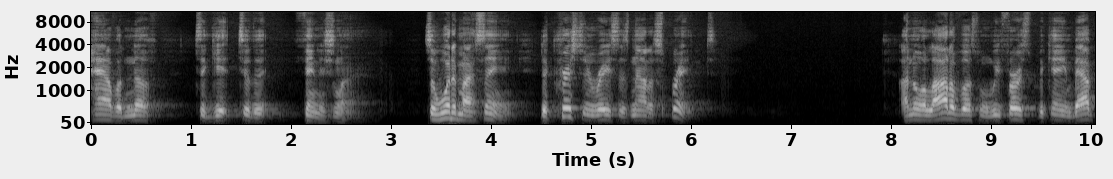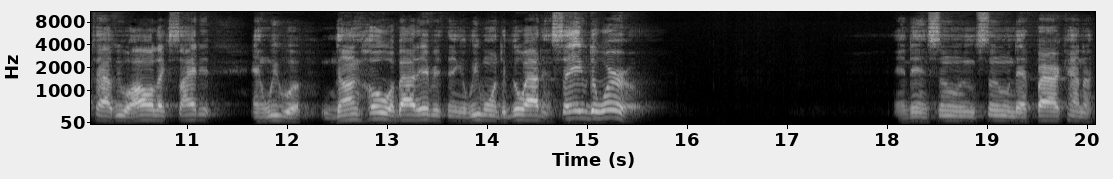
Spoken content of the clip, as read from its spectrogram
have enough to get to the finish line. So, what am I saying? The Christian race is not a sprint. I know a lot of us, when we first became baptized, we were all excited and we were gung ho about everything, and we wanted to go out and save the world. And then soon, soon that fire kind of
